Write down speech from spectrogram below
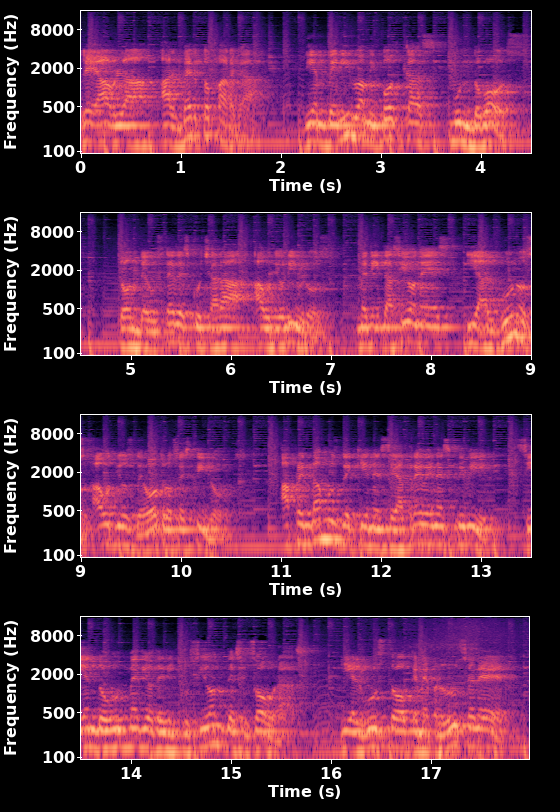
Le habla Alberto Parga. Bienvenido a mi podcast Mundo Voz, donde usted escuchará audiolibros, meditaciones y algunos audios de otros estilos. Aprendamos de quienes se atreven a escribir, siendo un medio de difusión de sus obras, y el gusto que me produce leer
